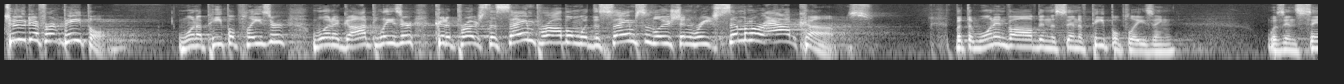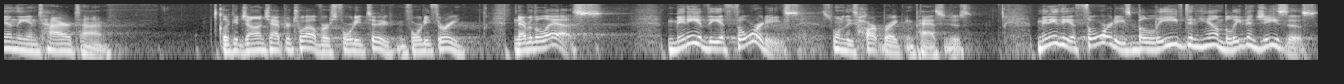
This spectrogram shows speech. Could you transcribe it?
two different people. One a people pleaser, one a God pleaser could approach the same problem with the same solution, reach similar outcomes. But the one involved in the sin of people pleasing was in sin the entire time. Look at John chapter 12, verse 42 and 43. Nevertheless, Many of the authorities, it's one of these heartbreaking passages, many of the authorities believed in him, believed in Jesus,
